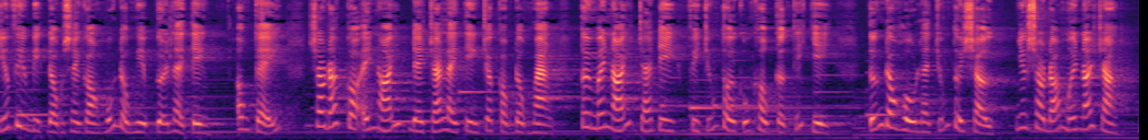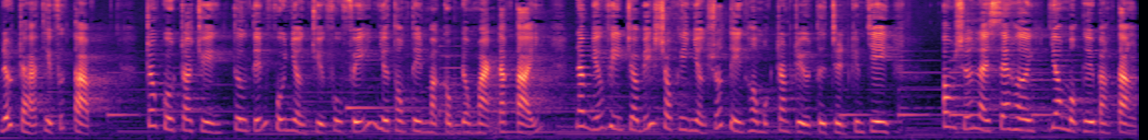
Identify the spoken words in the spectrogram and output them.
diễn viên biệt động Sài Gòn muốn đồng nghiệp gửi lại tiền. Ông kể, sau đó cô ấy nói để trả lại tiền cho cộng đồng mạng, tôi mới nói trả đi vì chúng tôi cũng không cần thiết gì tướng đâu hù là chúng tôi sợ, nhưng sau đó mới nói rằng nếu trả thì phức tạp. Trong cuộc trò chuyện, Thương Tín phủ nhận chuyện phu phí như thông tin mà cộng đồng mạng đăng tải. Nam diễn viên cho biết sau khi nhận số tiền hơn 100 triệu từ Trịnh Kim Chi, ông sửa lại xe hơi do một người bạn tặng,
